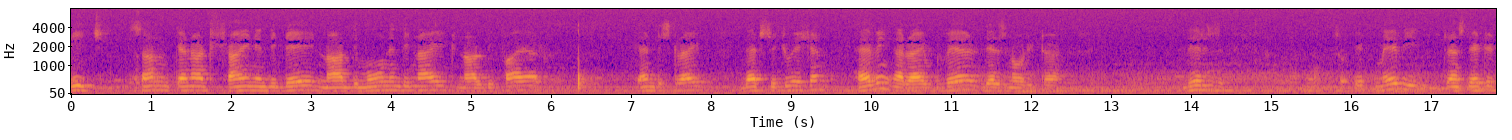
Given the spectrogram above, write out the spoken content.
reach, sun cannot shine in the day, nor the moon in the night, nor the fire can describe that situation having arrived where there is no return. There is so it may be translated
